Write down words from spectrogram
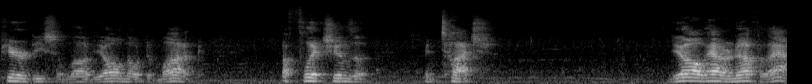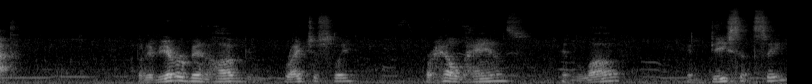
pure, decent love. You all know demonic afflictions and touch. You all had enough of that. But have you ever been hugged righteously or held hands in love, in decency?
